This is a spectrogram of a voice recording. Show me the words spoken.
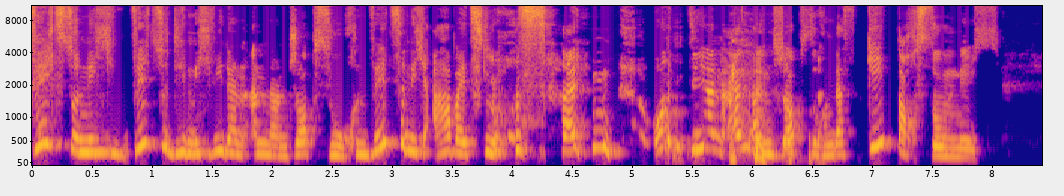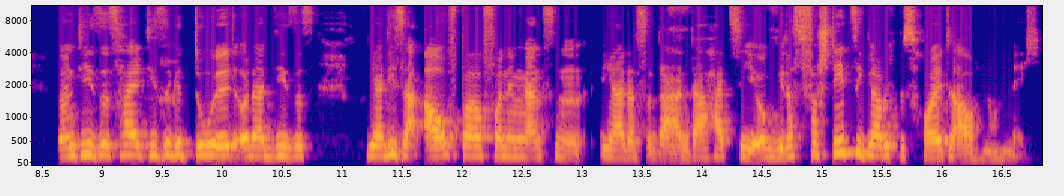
willst du nicht, willst du dir nicht wieder einen anderen Job suchen? Willst du nicht arbeitslos sein und dir einen anderen Job suchen? Das geht doch so nicht. Und dieses halt, diese Geduld oder dieses, ja, dieser Aufbau von dem Ganzen, ja, das, da, da hat sie irgendwie, das versteht sie, glaube ich, bis heute auch noch nicht.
